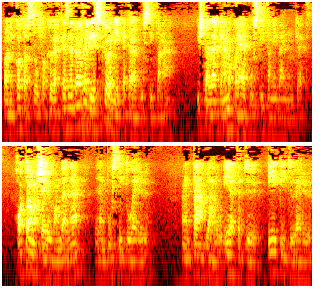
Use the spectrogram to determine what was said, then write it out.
valami katasztrófa következne be, az egész környéket elpusztítaná. Isten lelke nem akar elpusztítani bennünket. Hatalmas erő van benne, de nem pusztító erő, hanem tápláló, értető, építő erő.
